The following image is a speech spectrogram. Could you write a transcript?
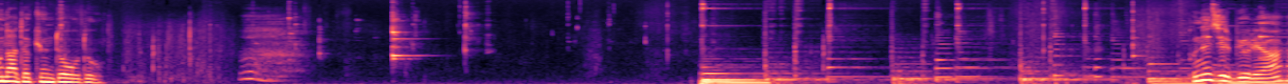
Buna da gün doğdu. Bu nedir böyle ya?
